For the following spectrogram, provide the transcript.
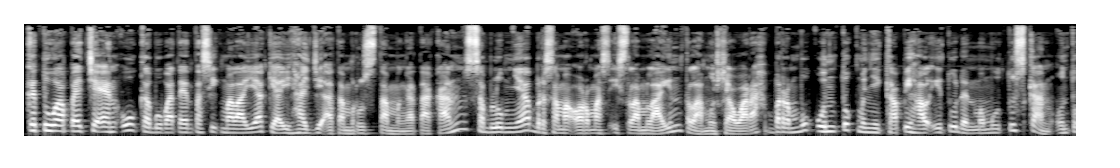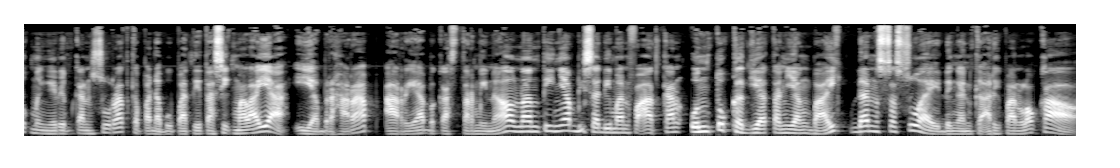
Ketua PCNU Kabupaten Tasikmalaya Kiai Haji Atam Rustam mengatakan sebelumnya bersama ormas Islam lain telah musyawarah berembuk untuk menyikapi hal itu dan memutuskan untuk mengirimkan surat kepada Bupati Tasikmalaya. Ia berharap area bekas terminal nantinya bisa dimanfaatkan untuk kegiatan yang baik dan sesuai dengan kearifan lokal.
